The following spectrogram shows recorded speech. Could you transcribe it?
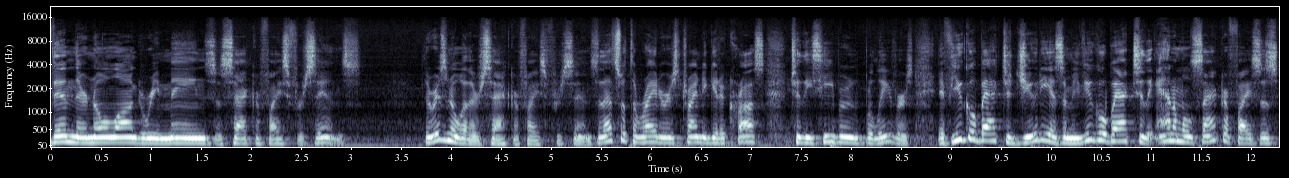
then there no longer remains a sacrifice for sins. There is no other sacrifice for sins. So that's what the writer is trying to get across to these Hebrew believers. If you go back to Judaism, if you go back to the animal sacrifices,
